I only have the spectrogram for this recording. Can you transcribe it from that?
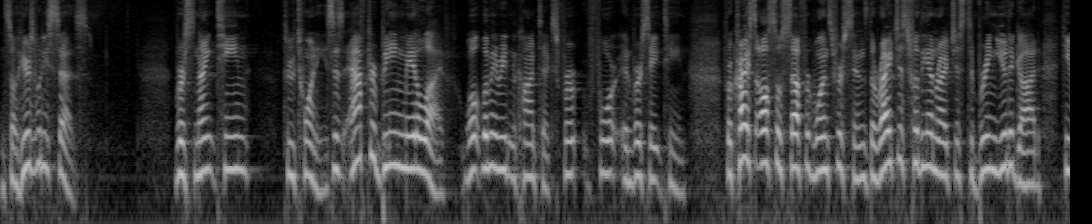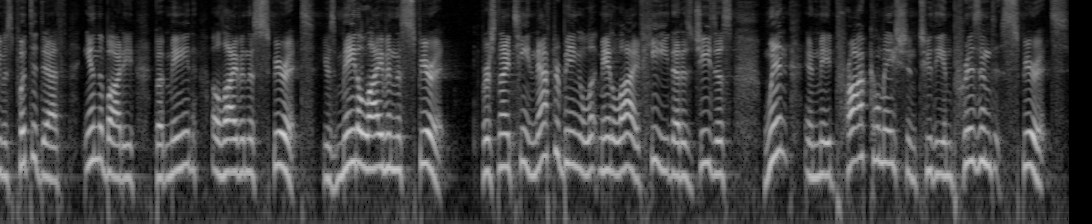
And so here's what he says. Verse 19 through 20. He says, After being made alive, well, let me read in context. For, for, in verse 18. For Christ also suffered once for sins, the righteous for the unrighteous, to bring you to God. He was put to death in the body, but made alive in the spirit. He was made alive in the spirit. Verse 19, and after being made alive, he, that is Jesus, went and made proclamation to the imprisoned spirits,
